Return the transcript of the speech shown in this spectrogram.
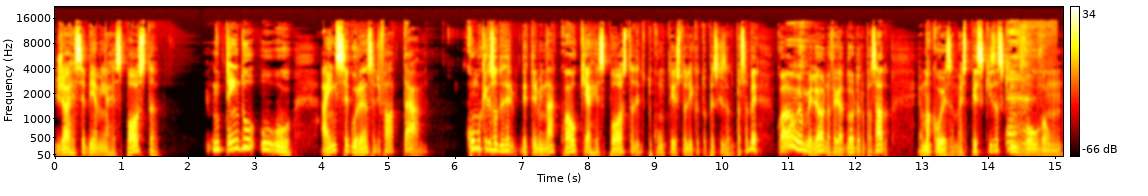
já recebi a minha resposta, entendo o, o a insegurança de falar, tá, como que eles vão deter, determinar qual que é a resposta dentro do contexto ali que eu estou pesquisando? Para saber qual é o melhor navegador do ano passado? É uma coisa, mas pesquisas que uhum. envolvam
